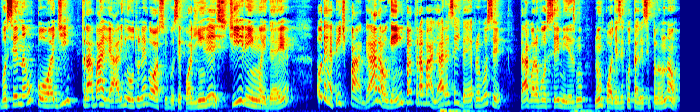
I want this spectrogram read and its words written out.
Você não pode trabalhar em outro negócio. Você pode investir em uma ideia ou de repente pagar alguém para trabalhar essa ideia para você. Tá? Agora você mesmo não pode executar esse plano não,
